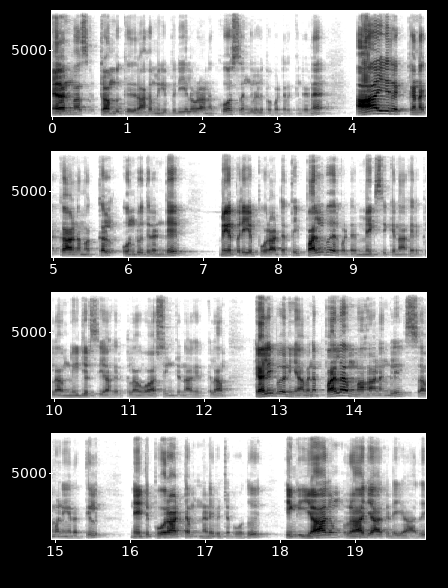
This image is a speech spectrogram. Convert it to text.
எலன்மாஸ்க் ட்ரம்புக்கு எதிராக மிகப்பெரிய அளவிலான கோஷங்கள் எழுப்பப்பட்டிருக்கின்றன. ஆயிரக்கணக்கான மக்கள் ஒன்று திரண்டு மிகப்பெரிய போராட்டத்தை பல்வேறுபட்ட மெக்சிகனாக இருக்கலாம் நியூஜெர்சியாக இருக்கலாம் வாஷிங்டனாக இருக்கலாம் கலிபோர்னியாவென பல மாகாணங்களில் சம நேரத்தில் நேற்று போராட்டம் நடைபெற்ற போது இங்கு யாரும் ராஜா கிடையாது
